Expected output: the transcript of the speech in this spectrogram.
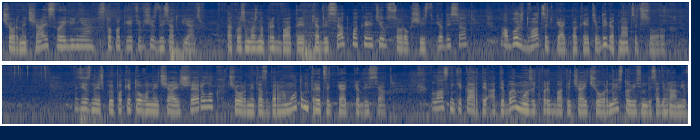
чорний чай, своя лінія 100 пакетів 65. Також можна придбати 50 пакетів 46,50 або ж 25 пакетів 19,40. Зі знижкою пакетований чай Шерлок, чорний та з бергамотом 35,50. Власники карти АТБ можуть придбати чай чорний 180 грамів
